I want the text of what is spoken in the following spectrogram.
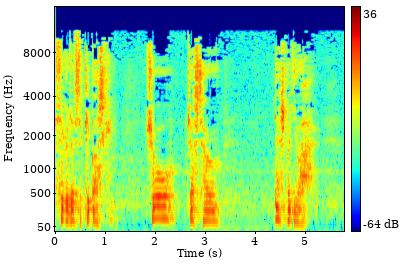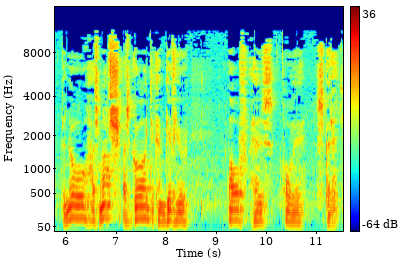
the secret is to keep asking. Show just how desperate you are. To know as much as God can give you of His Holy Spirit.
